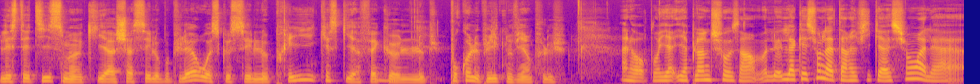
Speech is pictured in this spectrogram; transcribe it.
l'esthétisme qui a chassé le populaire ou est-ce que c'est le prix? Qu'est-ce qui a fait que le, pourquoi le public ne vient plus? Alors, bon, il y, y, a plein de choses. Hein. La question de la tarification, elle, a,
